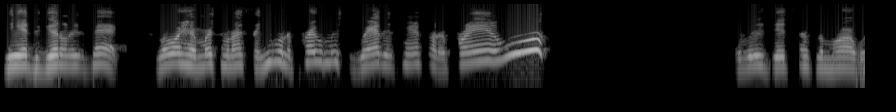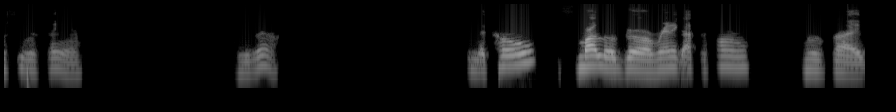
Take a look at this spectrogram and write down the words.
He had to get on his back. Lord have mercy. When I say, You want to pray with me? She grabbed his hand, started praying. Woo! It really did touch Lamar what she was saying. He left. And Nicole, smart little girl, ran and got the phone and was like,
